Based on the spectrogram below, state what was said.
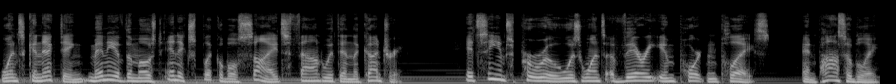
once connecting many of the most inexplicable sites found within the country. It seems Peru was once a very important place, and possibly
